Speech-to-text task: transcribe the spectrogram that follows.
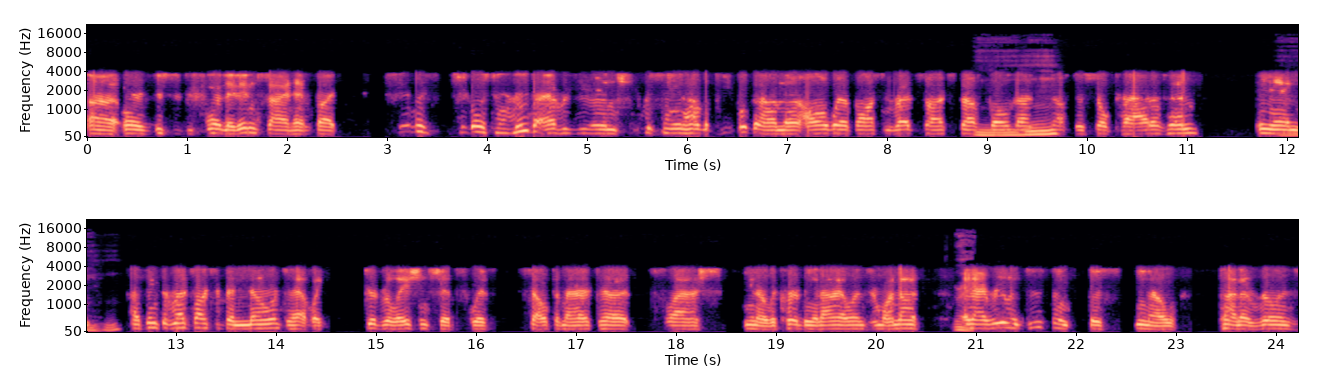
uh, or this is before they didn't sign him, but she was she goes to Aruba every year, and she was saying how the people down there all wear Boston Red Sox stuff, mm-hmm. Bogart stuff. They're so proud of him, and mm-hmm. I think the Red Sox have been known to have like good relationships with South America slash you know the Caribbean islands and whatnot. Right. And I really do think this you know kind of ruins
